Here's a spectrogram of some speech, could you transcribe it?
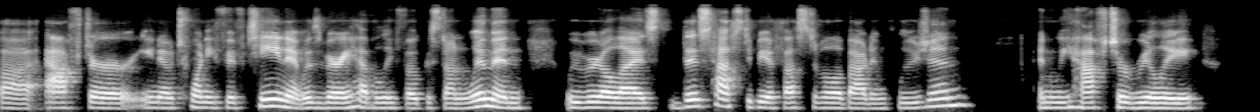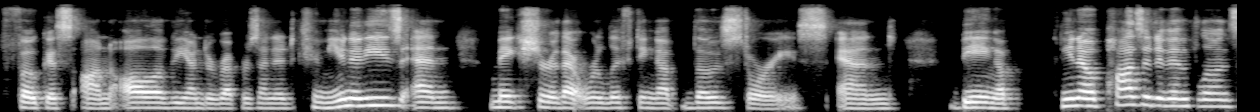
uh, after you know 2015 it was very heavily focused on women. We realized this has to be a festival about inclusion and we have to really focus on all of the underrepresented communities and make sure that we're lifting up those stories and being a you know positive influence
